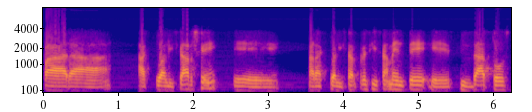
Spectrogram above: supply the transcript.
para actualizarse, eh, para actualizar precisamente eh, sus datos,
